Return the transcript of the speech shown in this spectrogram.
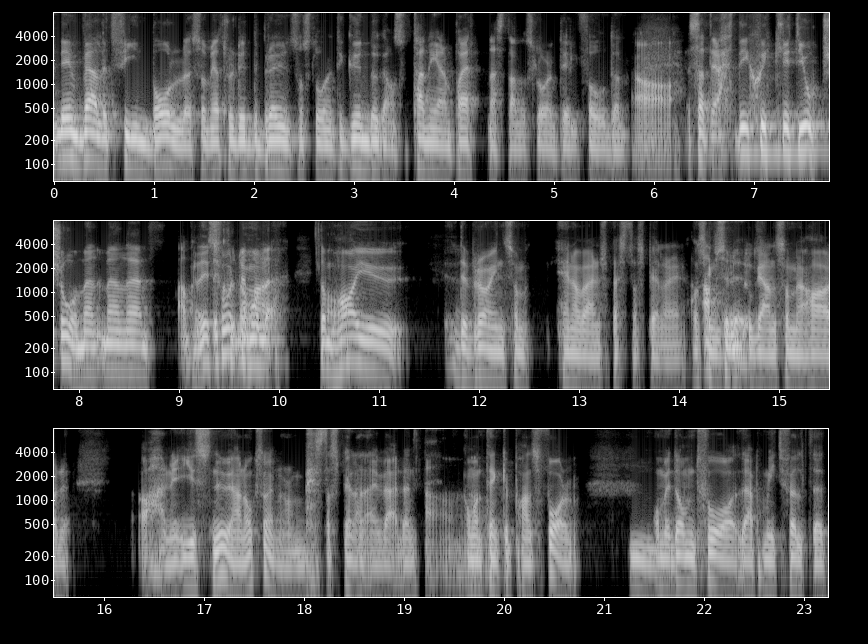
det, är en väldigt fin boll som jag tror det är De Bruyne som slår den till Gündogan som tar ner den på ett nästan och slår den till Foden. Ja. Så att, det är skickligt gjort så, men... men, men det är svårt när man, de har ju De Bruyne som en av världens bästa spelare och sen Gündogan som har ja, han är, just nu är han också en av de bästa spelarna i världen. Ja. Om man tänker på hans form. Mm. Och med de två där på mittfältet.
